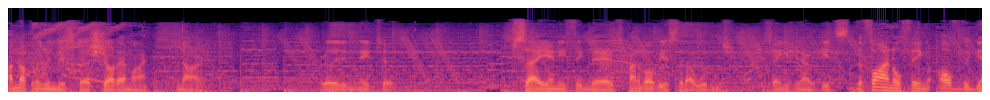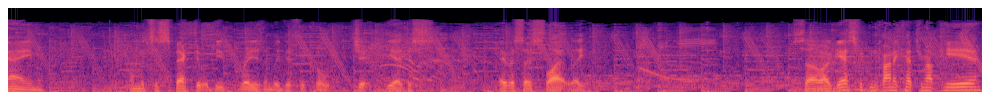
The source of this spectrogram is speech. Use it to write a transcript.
I'm not going to win this first shot, am I? No. I really didn't need to say anything there. It's kind of obvious that I wouldn't. Seeing as, you know, it's the final thing of the game. I would suspect it would be reasonably difficult. J- yeah, just ever so slightly. So I guess we can kind of catch him up here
